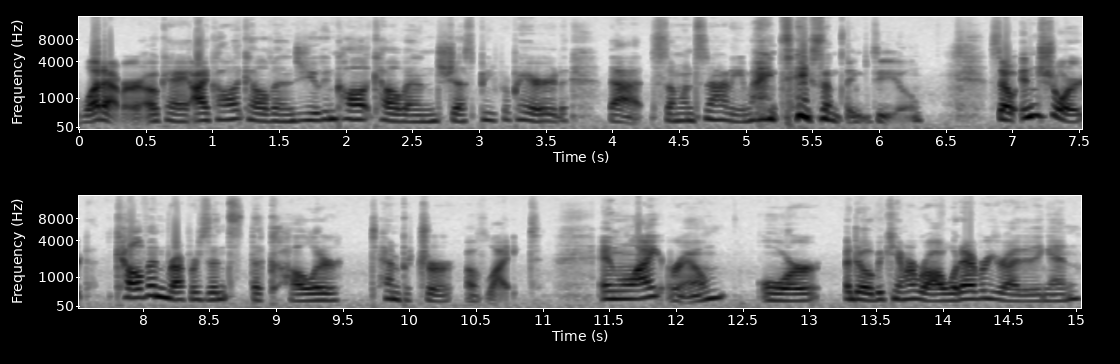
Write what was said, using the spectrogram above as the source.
whatever, okay? I call it Kelvins. You can call it Kelvins. Just be prepared that someone snotty might say something to you. So, in short, Kelvin represents the color temperature of light. In Lightroom or Adobe Camera Raw, whatever you're editing in,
